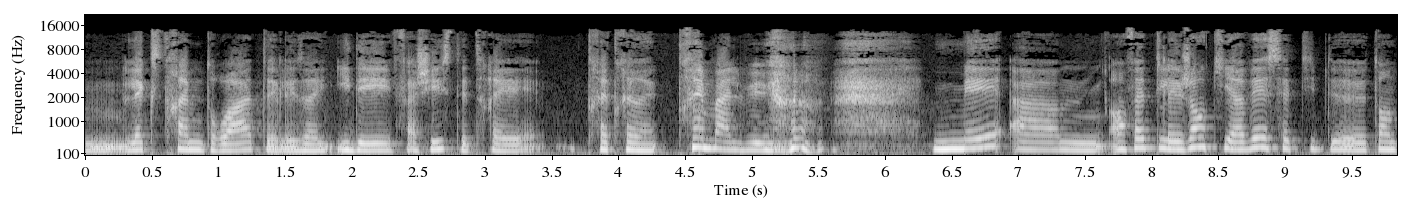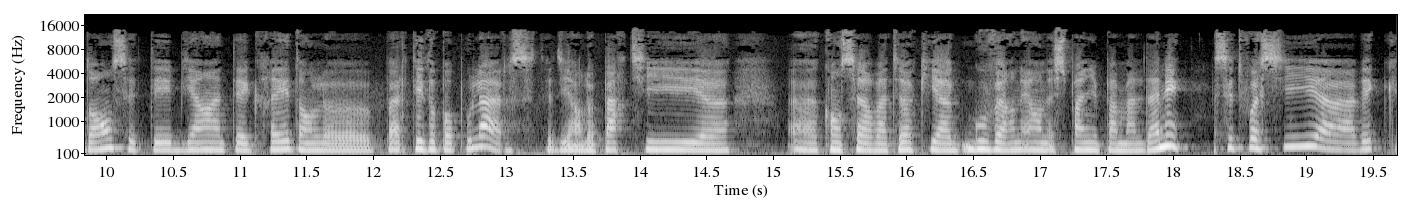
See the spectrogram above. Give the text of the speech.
hum, l'extrême droite et les idées fascistes étaient très très très très mal vues. Mais euh, en fait, les gens qui avaient ce type de tendance étaient bien intégrés dans le Partido Popular, c'est-à-dire le parti euh, conservateur qui a gouverné en Espagne pas mal d'années. Cette fois-ci, avec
